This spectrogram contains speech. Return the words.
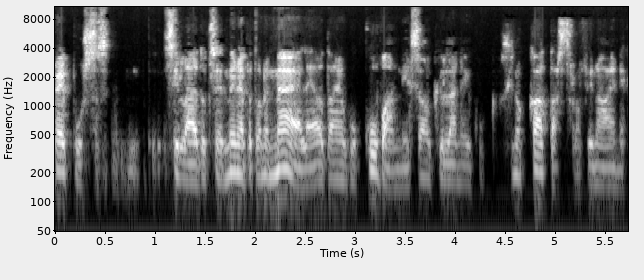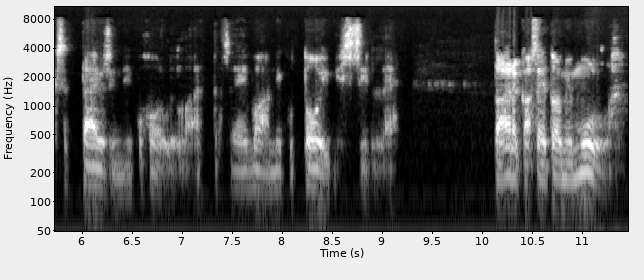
repussa sillä ajatuksella, että meneepä tuonne mäelle ja otan jonkun kuvan, niin se on kyllä, niin kuin, siinä on katastrofin ainekset täysin niin kuin hollilla, että se ei vaan niin kuin toimi silleen. Tai ainakaan se ei toimi mulla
